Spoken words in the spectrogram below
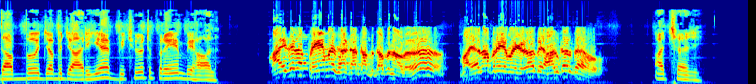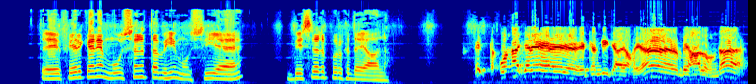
ਦੱਬ ਜਬ ਜਾਰੀ ਹੈ ਵਿਛੜਤ ਪ੍ਰੇਮ ਬਿਹਾਲ। ਫਾਇਦੇ ਦਾ ਪ੍ਰੇਮ ਹੈ ਸਾਡਾ ਕੱਬ ਦੱਬ ਨਾਲ। ਮਾਇਆ ਦਾ ਪ੍ਰੇਮ ਹੈ ਜਿਹੜਾ ਬਿਹਾਲ ਕਰਦਾ ਉਹ। ਅੱਛਾ ਜੀ। ਤੇ ਫਿਰ ਕਹਿੰਦੇ ਮੂਸਨ ਤਬ ਹੀ ਮੂਸੀ ਹੈ ਬਿਸਰ ਪੁਰਖ ਦਿਆਲ। ਉਹਨਾਂ ਜਿਹੜੇ ਠੰਗੀ ਚ ਆਇਆ ਹੋਇਆ ਬਿਹਾਲ ਹੁੰਦਾ।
